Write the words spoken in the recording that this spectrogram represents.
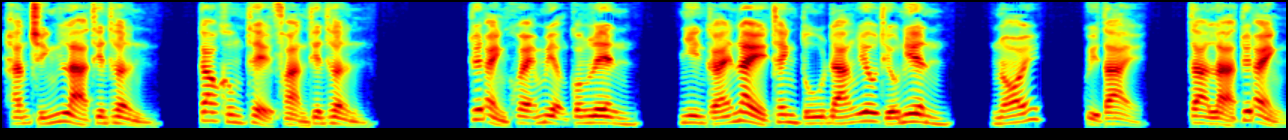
hắn chính là thiên thần, cao không thể phản thiên thần. Tuyết ảnh khỏe miệng cong lên, nhìn cái này thanh tú đáng yêu thiếu niên, nói, quỷ tài, ta là tuyết ảnh.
